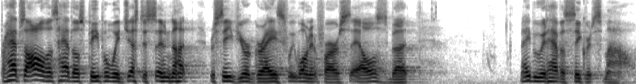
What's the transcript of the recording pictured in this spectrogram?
Perhaps all of us have those people we just as soon not receive your grace. We want it for ourselves, but maybe we'd have a secret smile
